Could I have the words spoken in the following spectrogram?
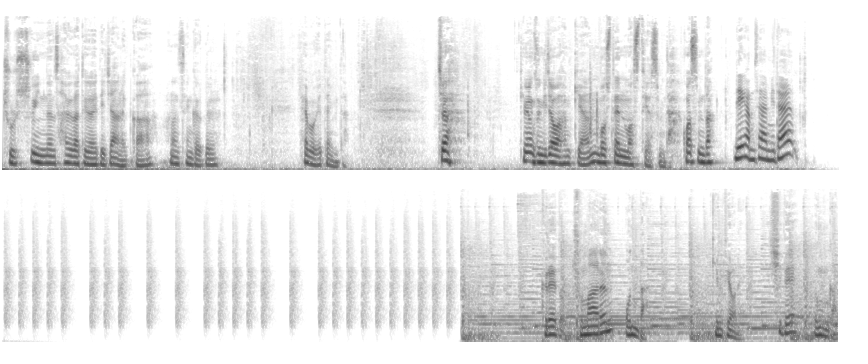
줄 수 있는 사회가 되어야 되지 않을까 하는 생각을 해보게 됩니다. 자, 김영순 기자와 함께한 모스텐 머스트였습니다. 고맙습니다. 네, 감사합니다. 그래도 주말은 온다. 김태원의 시대 음감.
